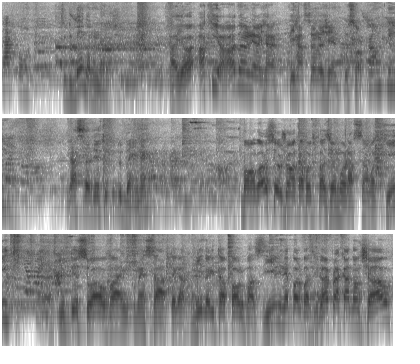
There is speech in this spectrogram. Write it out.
Tá bom. Tudo bem, Dona Nelly? Aí, ó, aqui, ó, ó a Dona Nelly já pirraçando a gente, pessoal. Prontinho. Graças a Deus tá tudo bem, né? Bom, agora o seu João acabou de fazer uma oração aqui. E o pessoal vai começar a pegar comida. Ali tá o Paulo Basile, né, Paulo Basile? Olha pra cá, dá um tchau.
